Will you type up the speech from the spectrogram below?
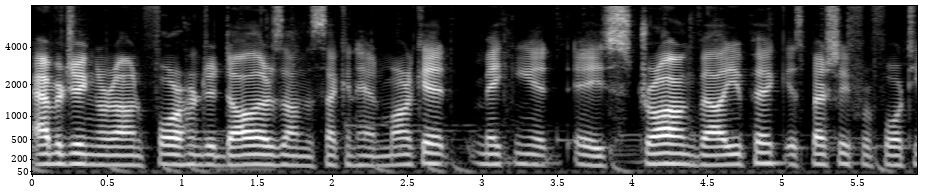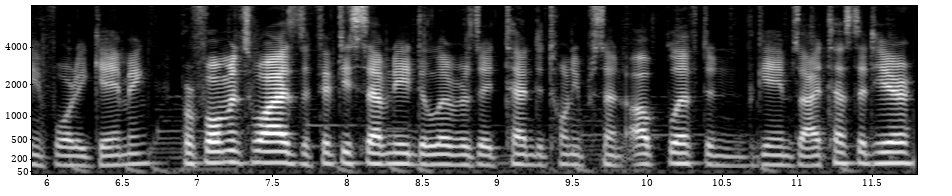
averaging around $400 on the secondhand market, making it a strong value pick, especially for 1440 gaming. Performance wise, the 5070 delivers a 10 to 20% uplift in the games I tested here,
